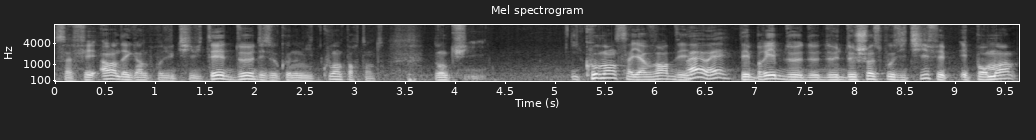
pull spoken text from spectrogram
ça fait un des gains de productivité, deux des économies de coûts importantes. Donc il, commence à y avoir des, Ouais, ouais. des bribes de, de- de- de choses positives. Et, et pour moi,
